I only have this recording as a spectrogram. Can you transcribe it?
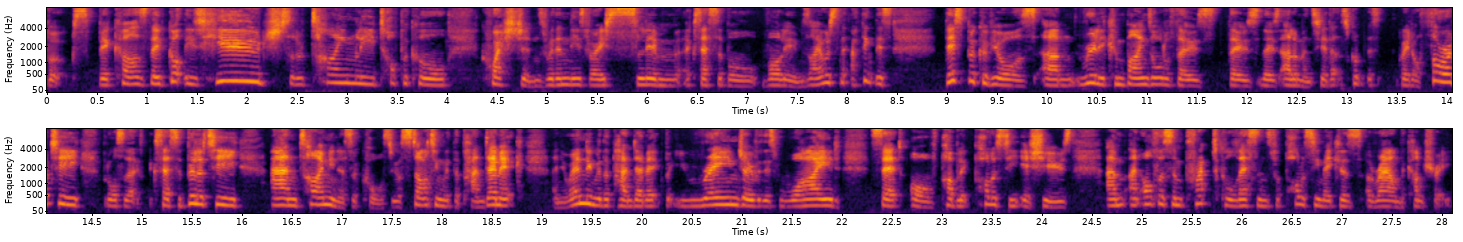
books because they've got these huge, sort of timely, topical questions within these very slim, accessible volumes. I always, th- I think this this book of yours um, really combines all of those those those elements. Yeah, that's got this great authority, but also that accessibility and timeliness. Of course, you're starting with the pandemic and you're ending with the pandemic, but you range over this wide set of public policy issues um, and offer some practical lessons for policymakers around the country.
